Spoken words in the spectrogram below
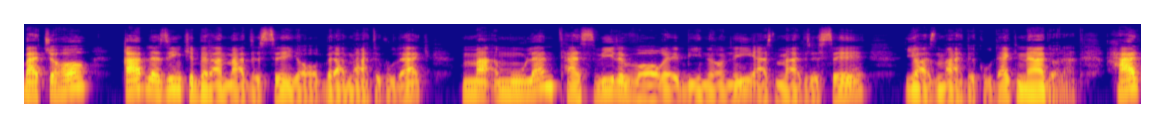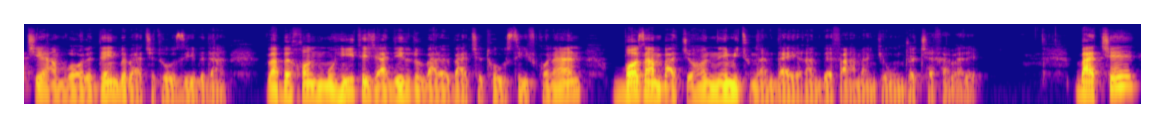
بچه ها قبل از اینکه برن مدرسه یا برن مهد کودک معمولا تصویر واقع بینانه ای از مدرسه یا از مهد کودک ندارن. هرچی هم والدین به بچه توضیح بدن. و بخوان محیط جدید رو برای بچه توصیف کنن بازم بچه ها نمی‌تونن دقیقا بفهمن که اونجا چه خبره. بچه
